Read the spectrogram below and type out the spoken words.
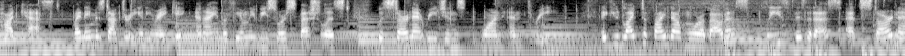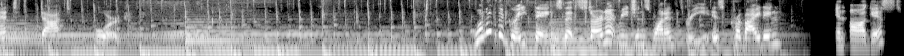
podcast. My name is Dr. Anni Reinking, and I am a family resource specialist with StarNet Regions 1 and 3. If you'd like to find out more about us, please visit us at starnet.org. One of the great things that StarNet Regions 1 and 3 is providing in August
